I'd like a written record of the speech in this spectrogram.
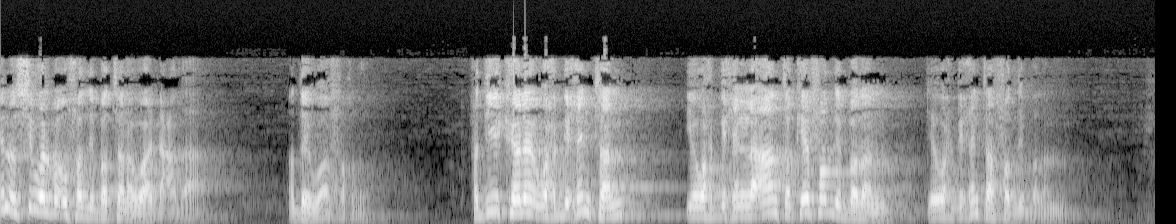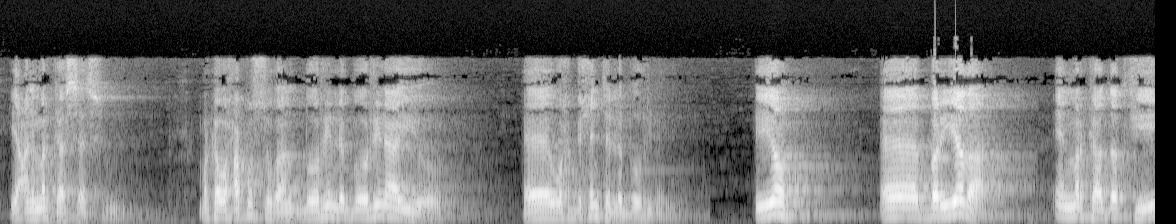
Inuu si walba u fadli batona waa dhacdaa. Hadday waafaqdo haddii kale waxbixintan iyo waxbixin la'aanta kee fadli badan dee waxbixintaa fadli badan. Yacni markaas saas weyi marka waxaa ku sugan boorrin la boorrinaayo waxbixinta la boorrinayo iyo baryada in markaa dadkii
